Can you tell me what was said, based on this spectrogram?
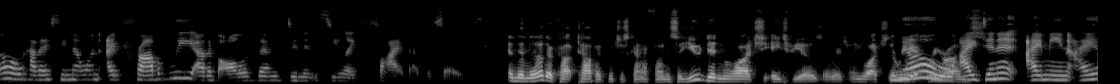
oh, have I seen that one? I probably, out of all of them, didn't see like five episodes. And then another topic, which is kind of fun, is so you didn't watch HBO's original. You watched the re- no, reruns. I didn't. I mean, I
